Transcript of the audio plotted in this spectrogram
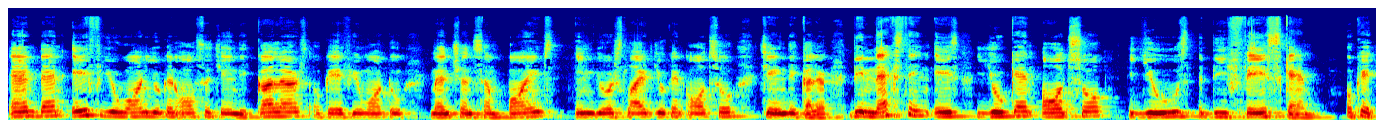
And then if you want you can also change the colors okay? If you want to mention some points in your slide you can also change the color. The next thing is you can also use the face cam okay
